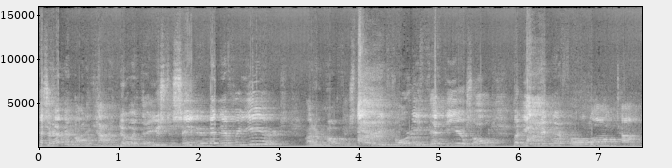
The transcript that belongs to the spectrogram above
And so everybody kind of knew it. They used to see him. He'd been there for years. I don't know if he's 30, 40, 50 years old, but he'd been there for a long time.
